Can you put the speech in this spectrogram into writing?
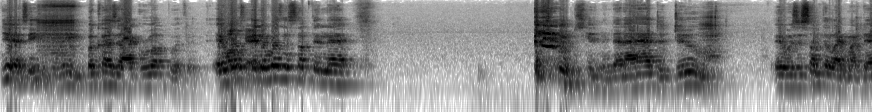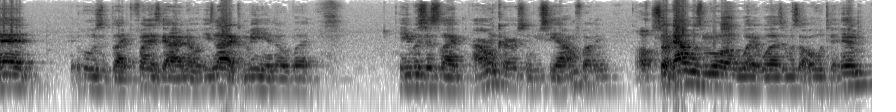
Yeah, it's easy for me because I grew up with it. It was, Okay. and it wasn't something that, excuse me, that I had to do. It was just something like my dad, who's like the funniest guy I know. He's not a comedian though, but he was just like, I don't curse, and you see how I'm funny. Oh, So that was more what it was. It was an ode to him,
